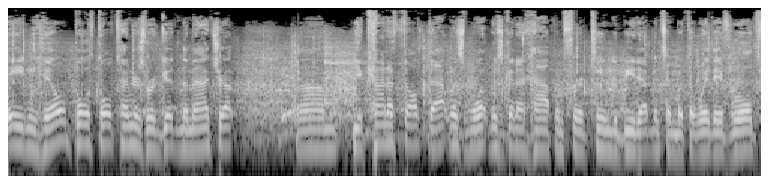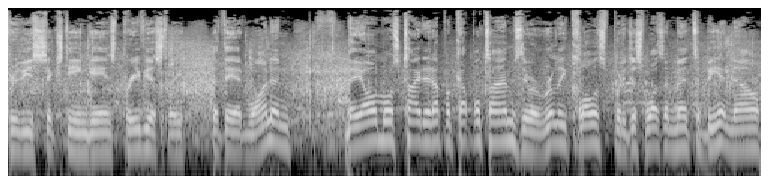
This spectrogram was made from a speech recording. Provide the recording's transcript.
Adin Hill. Both goaltenders were good in the matchup. Um, you kind of felt that was what was going to happen for a team to beat Edmonton with the way they've rolled through these 16 games previously that they had won. And they almost tied it up a couple times. They were really close, but it just wasn't meant to be. And now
